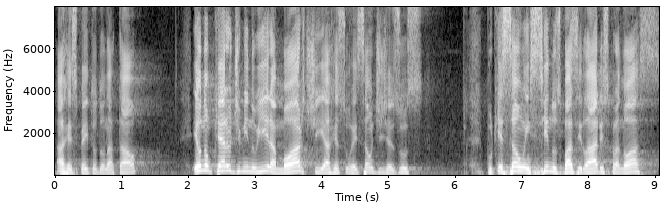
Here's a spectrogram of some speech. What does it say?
a respeito do Natal? Eu não quero diminuir a morte e a ressurreição de Jesus, porque são ensinos basilares para nós.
